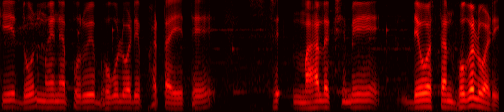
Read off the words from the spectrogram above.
की दोन महिन्यापूर्वी भोगलवाडी फाटा येथे श्री महालक्ष्मी देवस्थान भोगलवाडी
